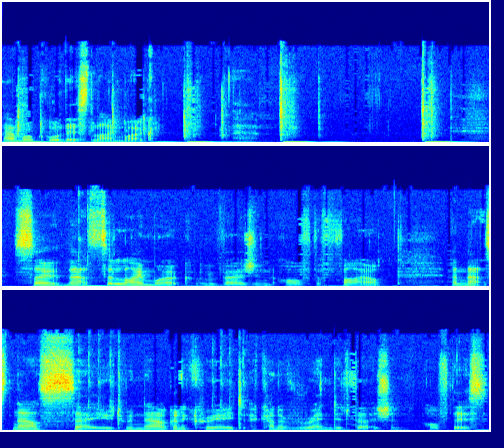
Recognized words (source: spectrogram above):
and we'll call this line work. So that's the line work version of the file, and that's now saved. We're now going to create a kind of rendered version of this.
